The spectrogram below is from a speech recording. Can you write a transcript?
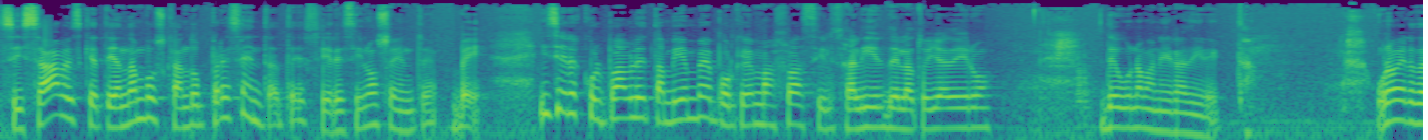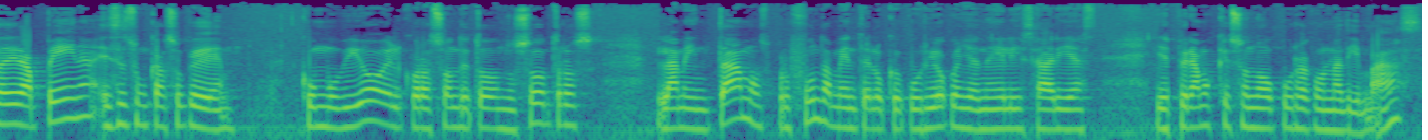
si sabes que te andan buscando, preséntate. Si eres inocente, ve. Y si eres culpable, también ve, porque es más fácil salir del atolladero de una manera directa. Una verdadera pena, ese es un caso que conmovió el corazón de todos nosotros. Lamentamos profundamente lo que ocurrió con Yanelis Arias y esperamos que eso no ocurra con nadie más.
